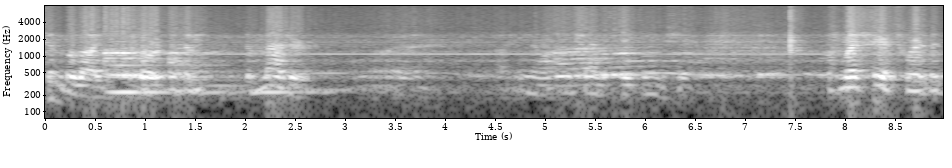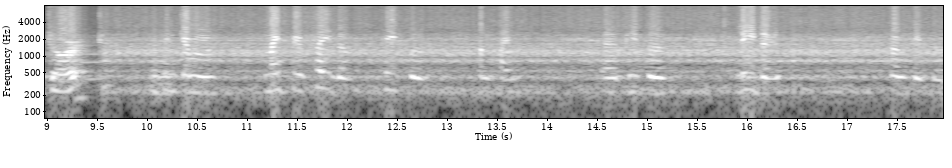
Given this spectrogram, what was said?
symbolize or the, the matter, uh, you know, I'm trying to take ownership of my fears were the dark I think I might be afraid of people sometimes. Uh, people, leaders, some people,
